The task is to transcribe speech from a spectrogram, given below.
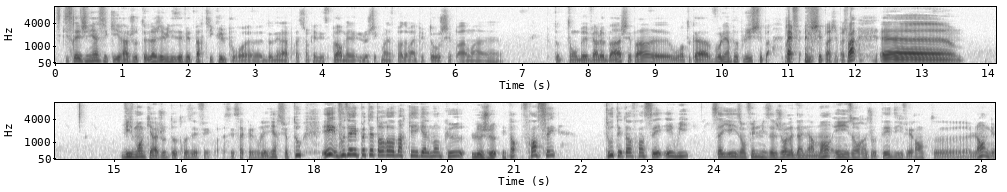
Ce qui serait génial, c'est qu'il rajoute, là j'ai mis des effets de particules pour euh, donner l'impression qu'il y a des sports, mais logiquement les sports devraient plutôt, je sais pas moi, plutôt tomber vers le bas, je sais pas, ou en tout cas voler un peu plus, je sais pas. Bref, je sais pas, je sais pas, je sais pas. Vivement qu'il rajoute d'autres effets. Voilà, c'est ça que je voulais dire surtout. Et vous avez peut-être remarqué également que le jeu est en français. Tout est en français, et oui, ça y est, ils ont fait une mise à jour là dernièrement et ils ont rajouté différentes euh, langues.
